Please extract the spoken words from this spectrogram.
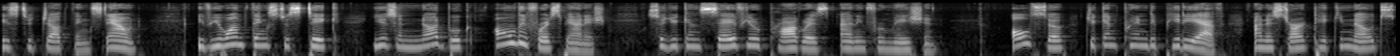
is to jot things down. If you want things to stick, use a notebook only for Spanish so you can save your progress and information. Also, you can print the PDF and start taking notes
